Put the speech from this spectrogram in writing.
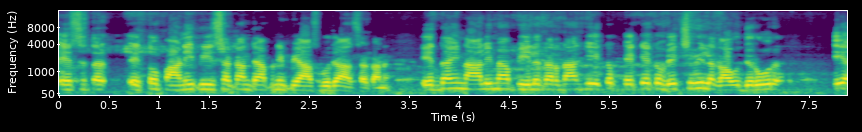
ਇਸ ਤਰ, ਇਸ ਤੋਂ ਪਾਣੀ ਪੀ ਸਕਣ ਤੇ ਆਪਣੀ ਪਿਆਸ ਬੁਝਾ ਸਕਣ। ਇਦਾਂ ਹੀ ਨਾਲ ਹੀ ਮੈਂ ਅਪੀਲ ਕਰਦਾ ਕਿ ਇੱਕ ਇੱਕ ਇੱਕ ਵ੍ਰਿਕਸ਼ ਵੀ ਲਗਾਓ ਜ਼ਰੂਰ। ਇਹ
